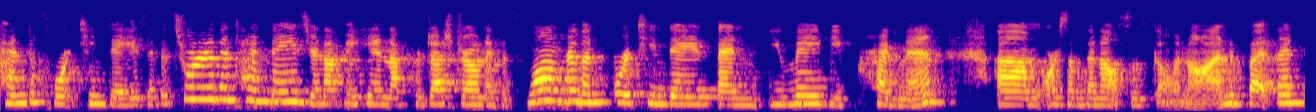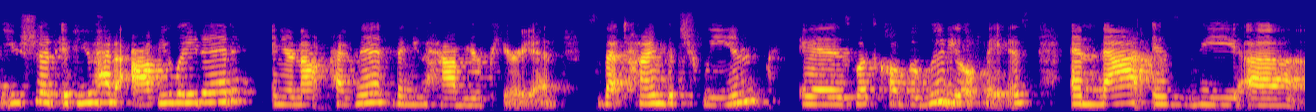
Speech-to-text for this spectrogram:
10 to 14 days. If it's shorter than 10 days, you're not making enough progesterone. If it's longer than 14 days, then you may be pregnant um, or something else is going on. But then you should, if you had ovulated and you're not pregnant, then you have your period. So that time between is what's called the luteal phase. And that is the, uh,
